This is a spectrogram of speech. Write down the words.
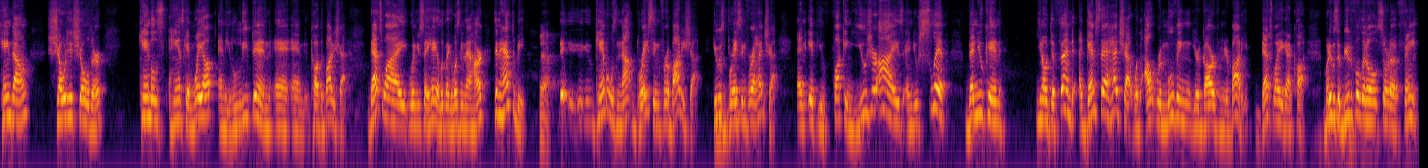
came down, showed his shoulder. Campbell's hands came way up, and he leaped in and, and caught the body shot. That's why when you say, "Hey, it looked like it wasn't even that hard," didn't have to be. Yeah. It- it- Campbell was not bracing for a body shot. He was mm-hmm. bracing for a headshot. And if you fucking use your eyes and you slip, then you can, you know, defend against that headshot without removing your guard from your body. That's why he got caught. But it was a beautiful little sort of feint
